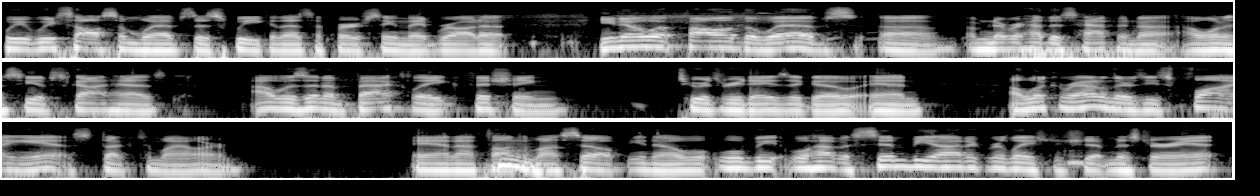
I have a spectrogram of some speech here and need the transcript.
we we saw some webs this week, and that's the first thing they brought up. You know what followed the webs? Uh, I've never had this happen. I, I want to see if Scott has. I was in a back lake fishing two or three days ago, and I look around and there's these flying ants stuck to my arm. And I thought to hmm. myself, you know, we'll be we'll have a symbiotic relationship, Mister Ant.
